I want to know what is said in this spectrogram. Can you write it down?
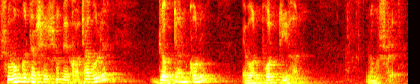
শুভঙ্কর দাসের সঙ্গে কথা বলে যোগদান করুন এবং ভর্তি হন। নমস্কার।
